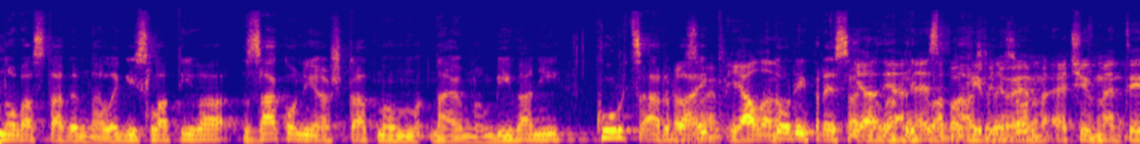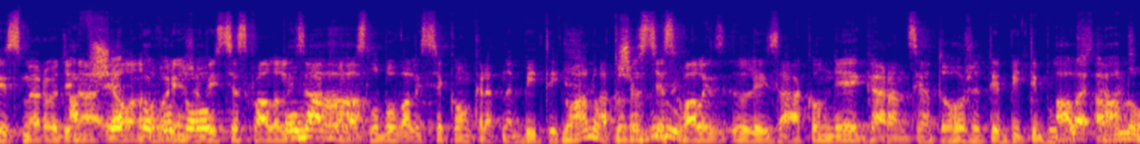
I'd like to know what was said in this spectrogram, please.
nová stavebná legislatíva, zákony o štátnom nájomnom bývaní, Kurzarbeit, ja len, ktorý presadil ja, ja napríklad náš rezort. achievementy sme rodina, ja len hovorím, že vy ste schválili pomáha. zákon a slubovali ste konkrétne byty. No áno, a to, že ste budú. schválili zákon, nie je garancia toho, že tie byty budú ale stáť. Áno,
